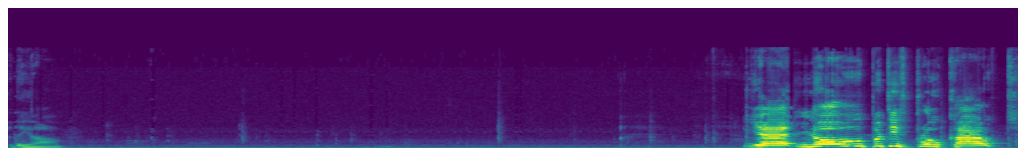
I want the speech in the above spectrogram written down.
where they are. Yeah, nobody's broke out.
